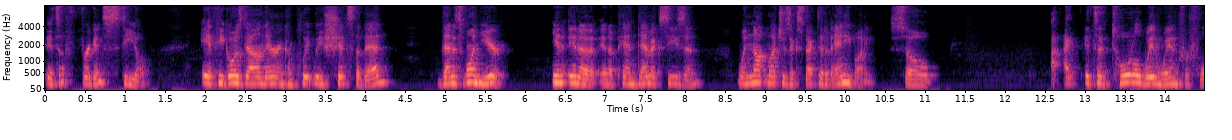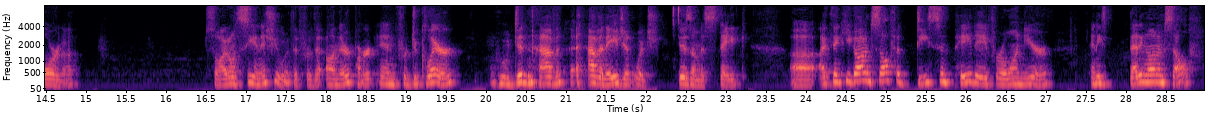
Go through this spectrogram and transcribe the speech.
it's a friggin' steal. If he goes down there and completely shits the bed, then it's one year in in a in a pandemic season when not much is expected of anybody. So I, I, it's a total win-win for Florida. So I don't see an issue with it for the, on their part. And for Duclair, who didn't have have an agent, which is a mistake, uh, I think he got himself a decent payday for one year, and he's betting on himself.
